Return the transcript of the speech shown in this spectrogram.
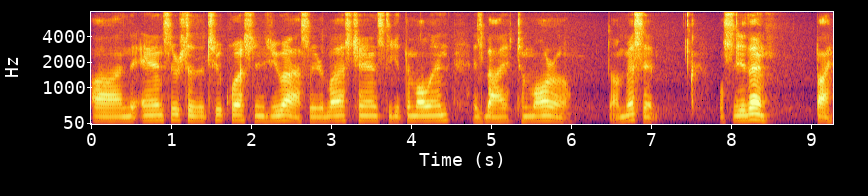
on the answers to the two questions you asked. So your last chance to get them all in is by tomorrow. Don't miss it. We'll see you then. Bye.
